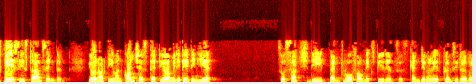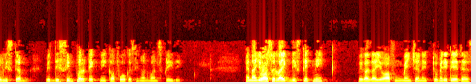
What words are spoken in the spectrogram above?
space is transcendent. You are not even conscious that you are meditating here. So such deep and profound experiences can generate considerable wisdom with this simple technique of focusing on one's breathing. And I also like this technique because I often mention it to meditators.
